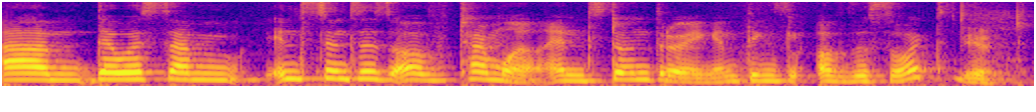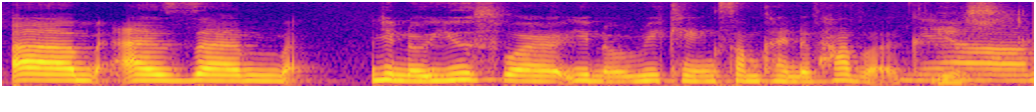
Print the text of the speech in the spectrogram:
um, there were some instances of turmoil and stone throwing and things of the sort yeah. um, as um, you know youth were you know wreaking some kind of havoc. Yeah.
